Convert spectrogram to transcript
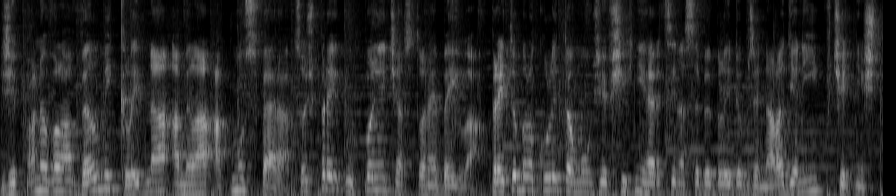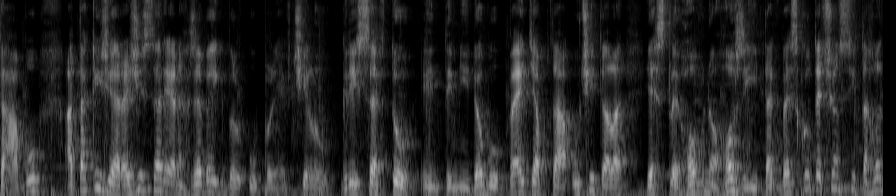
že panovala velmi klidná a milá atmosféra, což prej úplně často nebejvá. Prej to bylo kvůli tomu, že všichni herci na sebe byli dobře naladění, včetně štábu, a taky, že režisér Jan Hřebejk byl úplně v čilu. Když se v tu intimní dobu Péťa ptá učitele, jestli hovno hoří, tak ve skutečnosti tahle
